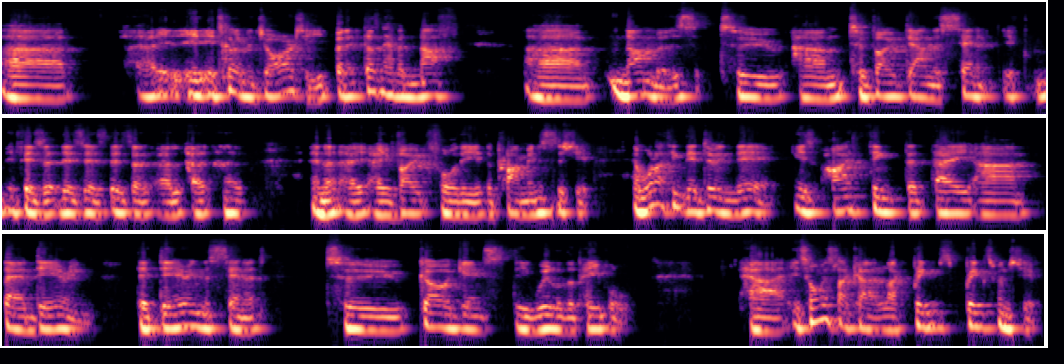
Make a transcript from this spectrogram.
uh, uh, it, has got a majority, but it doesn't have enough uh, numbers to um, to vote down the Senate if, if there's a, there's, there's a, a, a, a, vote for the, the prime ministership. And what I think they're doing there is I think that they are they are daring. They're daring the Senate to go against the will of the people. Uh, it's almost like a like brinksmanship.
